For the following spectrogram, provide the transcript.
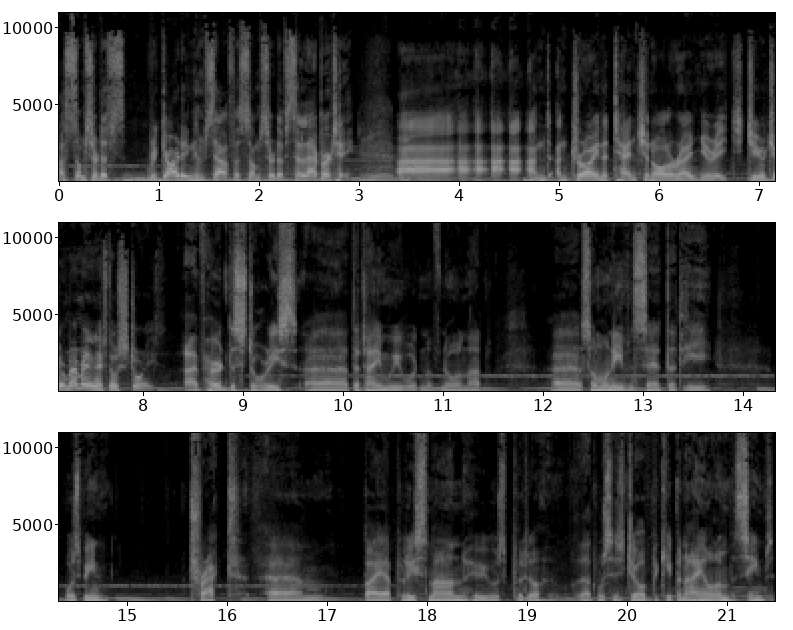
as some sort of regarding himself as some sort of celebrity, mm. uh, uh, uh, uh, and and drawing attention all around Newry. Do you, do you remember any of those stories? I've heard the stories. Uh, at the time, we wouldn't have known that. Someone even said that he was being tracked. Um, by a policeman who was put up, that was his job to keep an eye on him, it seems.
